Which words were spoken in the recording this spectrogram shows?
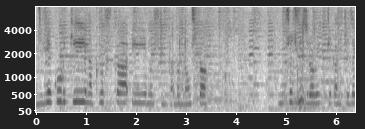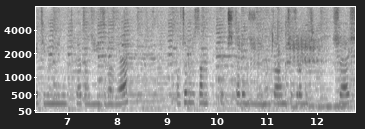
dwie kurki, jedna krówka i jedna świnka. Dobra, muszę to... Muszę drzwi zrobić, czekajcie, dajcie mi minutkę, to drzwi zrobię. Potrzebne są cztery drzwi, no to muszę zrobić sześć.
